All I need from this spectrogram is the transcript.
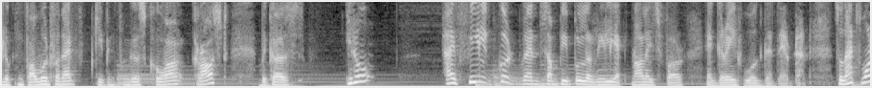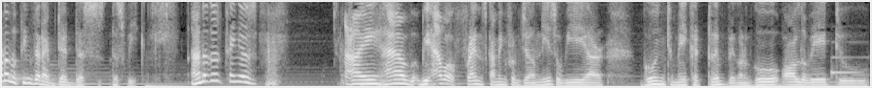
looking forward for that. Keeping fingers crossed because you know I feel good when some people are really acknowledged for a great work that they've done. So that's one of the things that I've did this this week. Another thing is I have we have our friends coming from Germany, so we are going to make a trip. We're going to go all the way to.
